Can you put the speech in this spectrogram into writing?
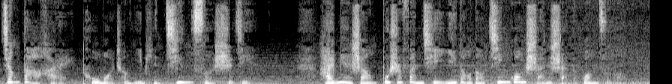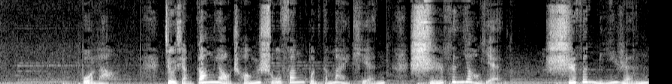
将大海。涂抹成一片金色世界，海面上不时泛起一道道金光闪闪的光泽。波浪就像刚要成熟翻滚的麦田，十分耀眼，十分迷人，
